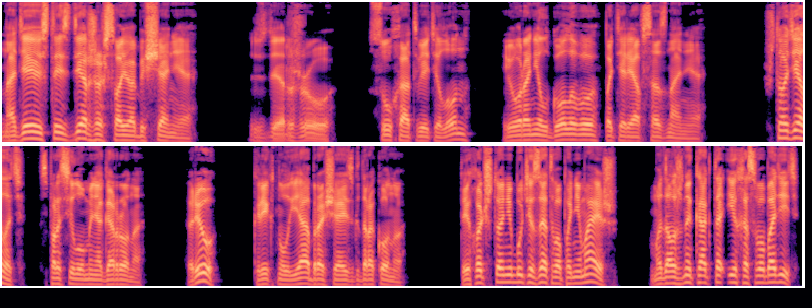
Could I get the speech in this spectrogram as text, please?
Надеюсь, ты сдержишь свое обещание». «Сдержу», — сухо ответил он и уронил голову, потеряв сознание. «Что делать?» — спросила у меня Гаррона. «Рю!» — крикнул я, обращаясь к дракону. «Ты хоть что-нибудь из этого понимаешь? Мы должны как-то их освободить».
